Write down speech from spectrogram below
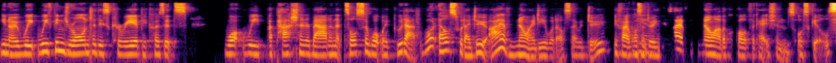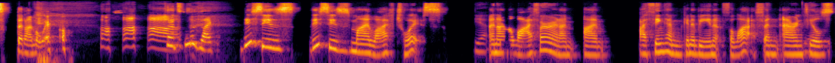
You know, we we've been drawn to this career because it's what we are passionate about and it's also what we're good at. What else would I do? I have no idea what else I would do if I wasn't Yeah. doing this. I have no other qualifications or skills that I'm aware of. so it's sort of like this is this is my life choice. Yeah. And I'm a lifer and I'm I'm I think I'm gonna be in it for life. And Aaron Yeah. feels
